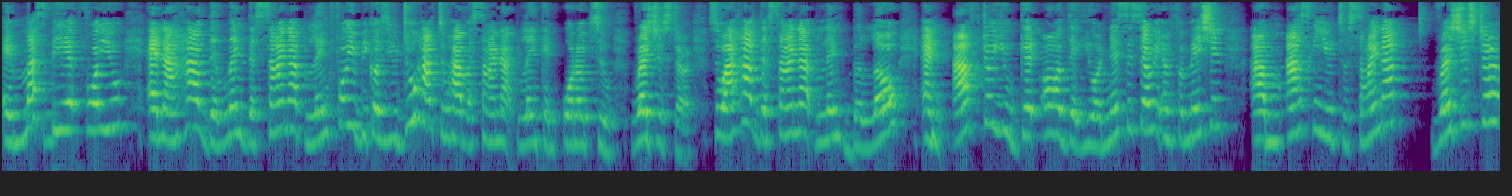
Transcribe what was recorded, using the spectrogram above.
it must be it for you. And I have the link, the sign up link for you because you do have to have a sign up link in order to register. So I have the sign up link below. And after you get all the your necessary information, I'm asking you to sign up, register,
